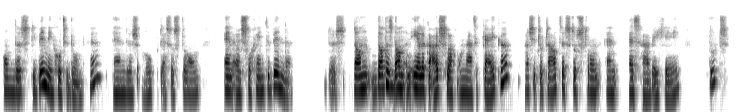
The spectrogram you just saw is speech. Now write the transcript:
om dus die binding goed te doen. Hè? En dus ook testosteron en oestrogeen te binden. Dus dan, dat is dan een eerlijke uitslag om naar te kijken. Als je totaal testosteron en SHBG doet.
